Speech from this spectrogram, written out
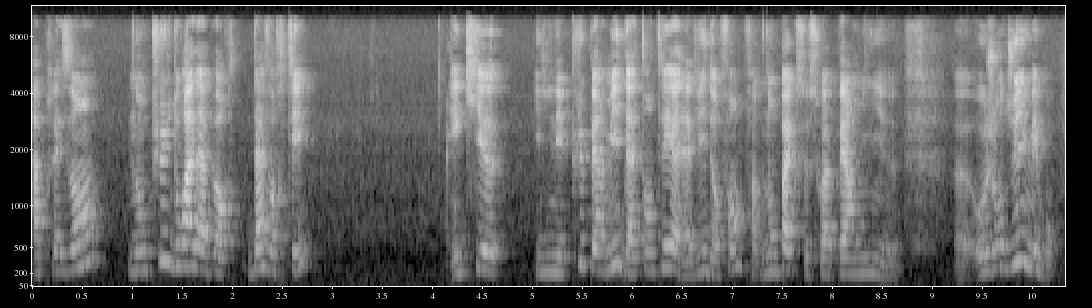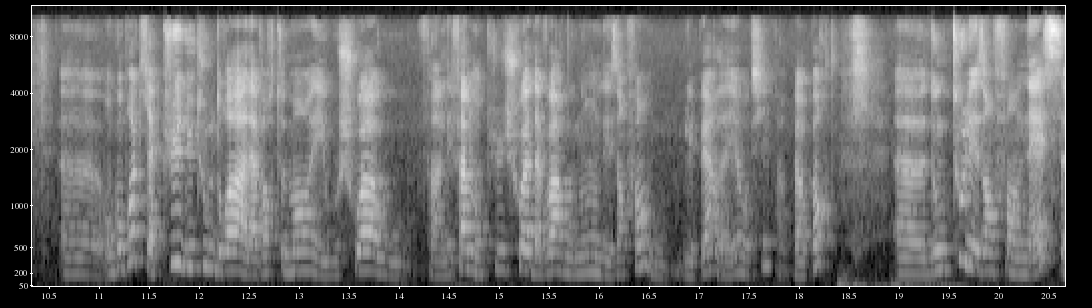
à présent n'ont plus le droit d'avorter et qu'il euh, n'est plus permis d'attenter à la vie d'enfant, enfin non pas que ce soit permis euh, euh, aujourd'hui, mais bon, on comprend qu'il n'y a plus du tout le droit à l'avortement et au choix, ou, les femmes n'ont plus le choix d'avoir ou non des enfants, ou les pères d'ailleurs aussi, enfin peu importe. donc tous les enfants naissent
